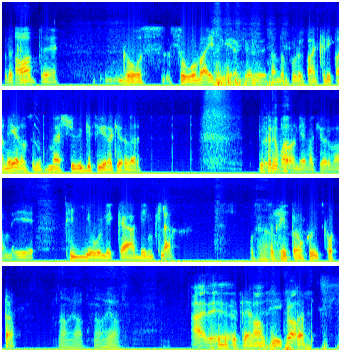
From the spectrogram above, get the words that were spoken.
Och då kan Ja. du inte gå och sova i fyra kurvor utan då får du fan klippa ner dem så du får med 24 kurvor. Kan du kan ta man- den jävla kurvan i tio olika vinklar. Och sen så Ja. klipper de sjukt korta. ja, ja, ja, ja. Nej, så lite det är frän ja, musik. bra. Så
